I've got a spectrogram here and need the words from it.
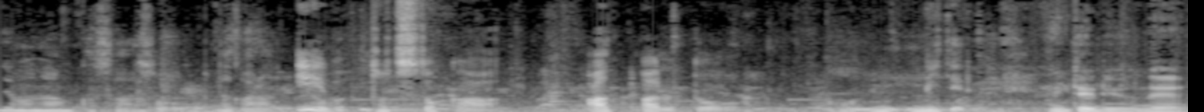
でもなんかさそうだからいい土地とかああるとみ見てるよね。見てるよね。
